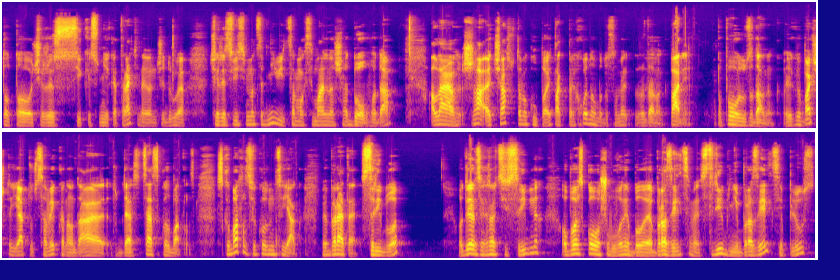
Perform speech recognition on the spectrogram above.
Тобто через скільки сьогодні яке третє, навіть, чи друге, через 18 днів і це максимально ще довго, да? Але ша, часу тебе купа. І так, переходимо до самих заданок. Парні, по поводу заданок. Як ви бачите, я тут все виконав, да? тут де це Squad Battles. Squad Battles виконується як? Ви берете срібло, 11 гравців срібних, обов'язково, щоб вони були бразильцями, срібні бразильці плюс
